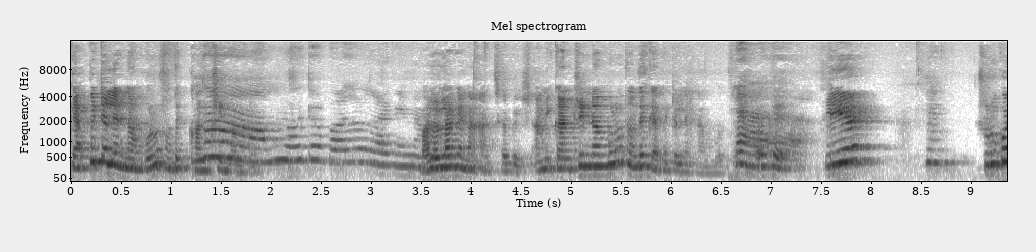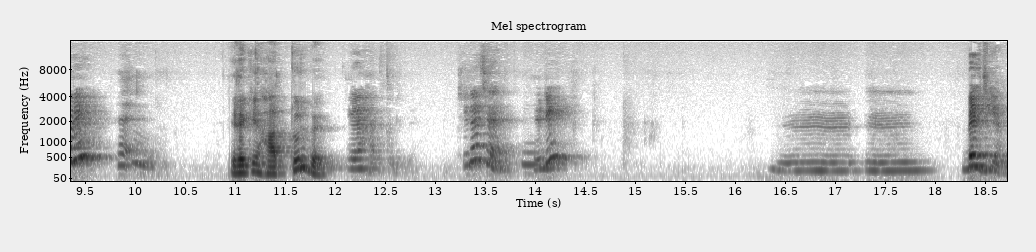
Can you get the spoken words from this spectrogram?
ক্যাপিটালের নাম বলব তোমাদের কান্ট্রির নাম বলব। আমি ওটা ভালো লাগে না। ভালো লাগে না? আচ্ছা বেশ। আমি কান্ট্রির নাম বলব তোমাদের ক্যাপিটালের নাম বলব। হ্যাঁ। ওকে ক্লিয়ার শুরু করি? এটা কি হাত তুলবে? এরা হাত তুলবে। ঠিক আছে? রেডি বেলজিয়াম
